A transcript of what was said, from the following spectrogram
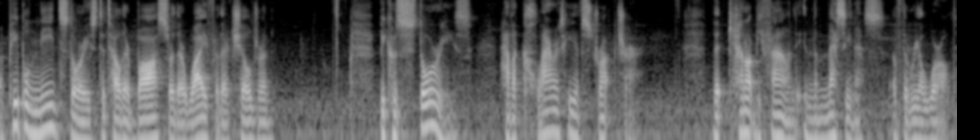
Uh, people need stories to tell their boss or their wife or their children because stories have a clarity of structure that cannot be found in the messiness of the real world.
